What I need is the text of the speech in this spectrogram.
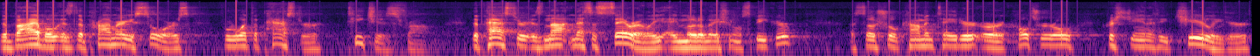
The Bible is the primary source for what the pastor teaches from. The pastor is not necessarily a motivational speaker, a social commentator, or a cultural Christianity cheerleader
